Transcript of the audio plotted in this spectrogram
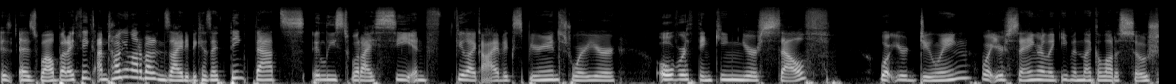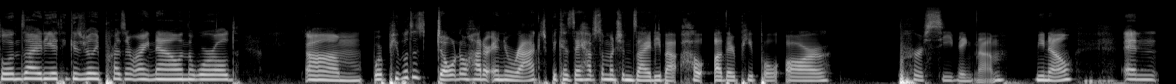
as, as, well. But I think I'm talking a lot about anxiety because I think that's at least what I see and feel like I've experienced where you're overthinking yourself, what you're doing, what you're saying, or like even like a lot of social anxiety, I think is really present right now in the world um, where people just don't know how to interact because they have so much anxiety about how other people are perceiving them, you know? And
